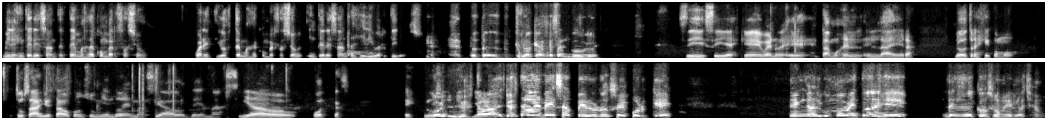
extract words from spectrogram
Mira, es interesante. Temas de conversación. 42 temas de conversación interesantes y divertidos. Lo que haces en Google. Sí, sí, es que, bueno, eh, estamos en, la era. Lo otro es que como tú sabes, yo he estado consumiendo demasiado, demasiado podcast. yo, estaba, yo estaba en esa, pero no sé por qué. En algún momento dejé, dejé de consumirlo, chamo.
